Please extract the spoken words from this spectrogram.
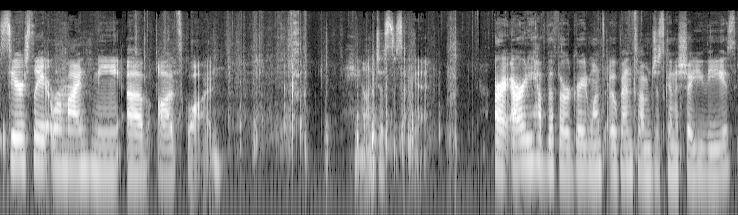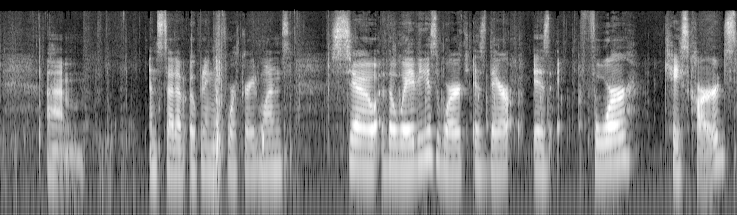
seriously remind me of Odd Squad. Hang on just a second. All right, I already have the third grade ones open, so I'm just going to show you these. um, instead of opening the fourth grade ones. So the way these work is there is four case cards.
